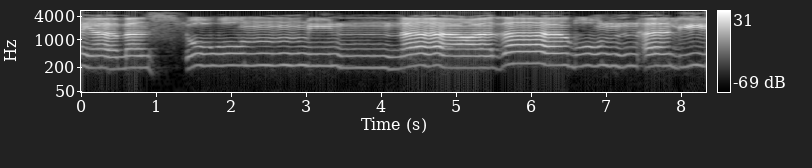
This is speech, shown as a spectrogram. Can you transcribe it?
يمسهم منا عذاب أليم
